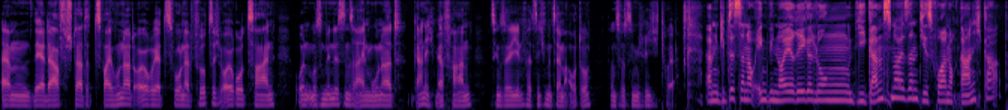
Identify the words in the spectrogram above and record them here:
ähm, der darf statt 200 Euro jetzt 240 Euro zahlen und muss mindestens einen Monat gar nicht mehr fahren, beziehungsweise jedenfalls nicht mit seinem Auto, sonst wird es nämlich richtig teuer. Ähm, gibt es dann auch irgendwie neue Regelungen, die ganz neu sind, die es vorher noch gar nicht gab?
